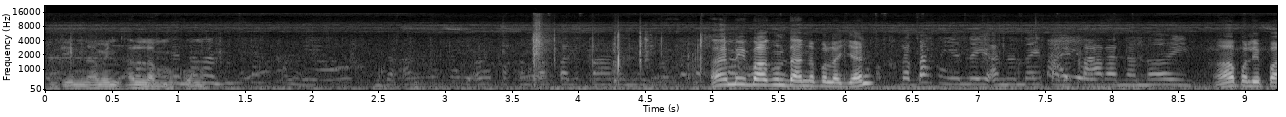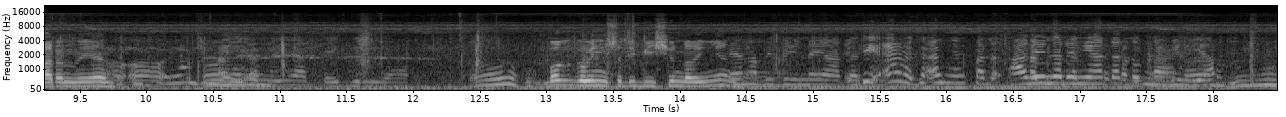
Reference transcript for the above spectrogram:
Hindi namin alam kung... Ay, may bagong daan na pala dyan? Labas na yan na yung ano na yung paliparan na noy. Ah, paliparan na yan. Oo, ay ano yan, kay Bilyar. Oh, baka gawin sa division na rin yan. Kaya nga bibili na yata. Hindi ah, daan yan pala. Ano na rin yata itong Bilyar? Mm,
